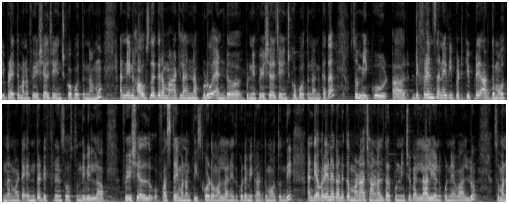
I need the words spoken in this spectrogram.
ఇప్పుడైతే మనం ఫేషియల్ చేయించుకోబోతున్నాము. అండ్ నేను నేను హౌస్ దగ్గర మాట్లాడినప్పుడు అండ్ uh, ఇప్పుడు నేను ఫేషియల్ చేయించుకోబోతున్నాను కదా సో మీకు uh, డిఫరెన్స్ అనేది ఇప్పటికిప్పుడే అర్థమవుతుంది అనమాట ఎంత డిఫరెన్స్ వస్తుంది వీళ్ళ ఫేషియల్ ఫస్ట్ టైం మనం తీసుకోవడం వల్ల అనేది కూడా మీకు అర్థమవుతుంది. అండ్ ఎవరైనా కనుక మన ఛానల్ తరపు నుంచి వెళ్ళాలి అనుకునే వాళ్ళు సో మన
